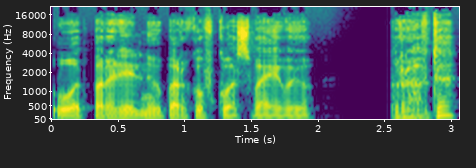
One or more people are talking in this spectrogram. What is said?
Вот, параллельную парковку осваиваю». «Правда?»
